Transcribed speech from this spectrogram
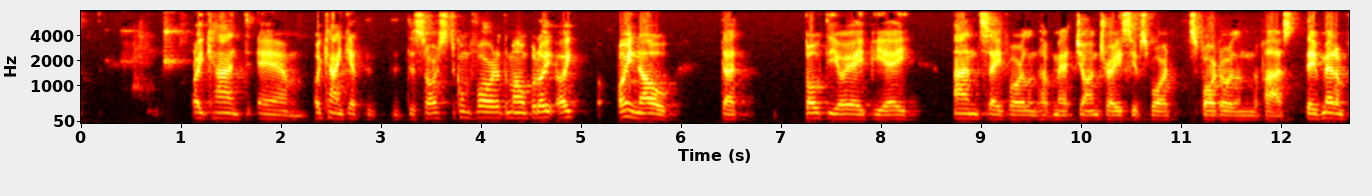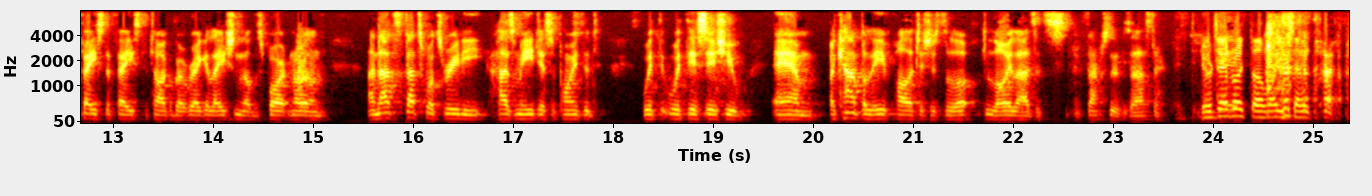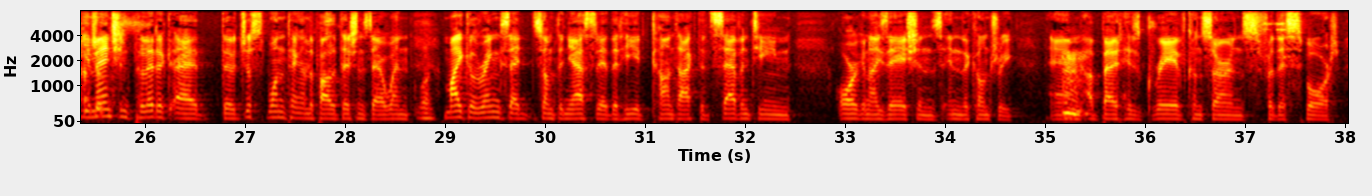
I can't. Um, I can't get the, the, the sources to come forward at the moment, but I, I, I know that both the IAPA and Safe Ireland have met John Treacy of Sport Sport Ireland in the past. They've met him face to face to talk about regulation of the sport in Ireland, and that's that's what's really has me disappointed with with this issue. Um, I can't believe politicians lie, lads. It's it's absolute disaster. You're dead right though. Why you said you mentioned political. Uh, the, just one thing on the politicians there. When what? Michael Ring said something yesterday that he had contacted 17 organisations in the country um, mm. about his grave concerns for this sport.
